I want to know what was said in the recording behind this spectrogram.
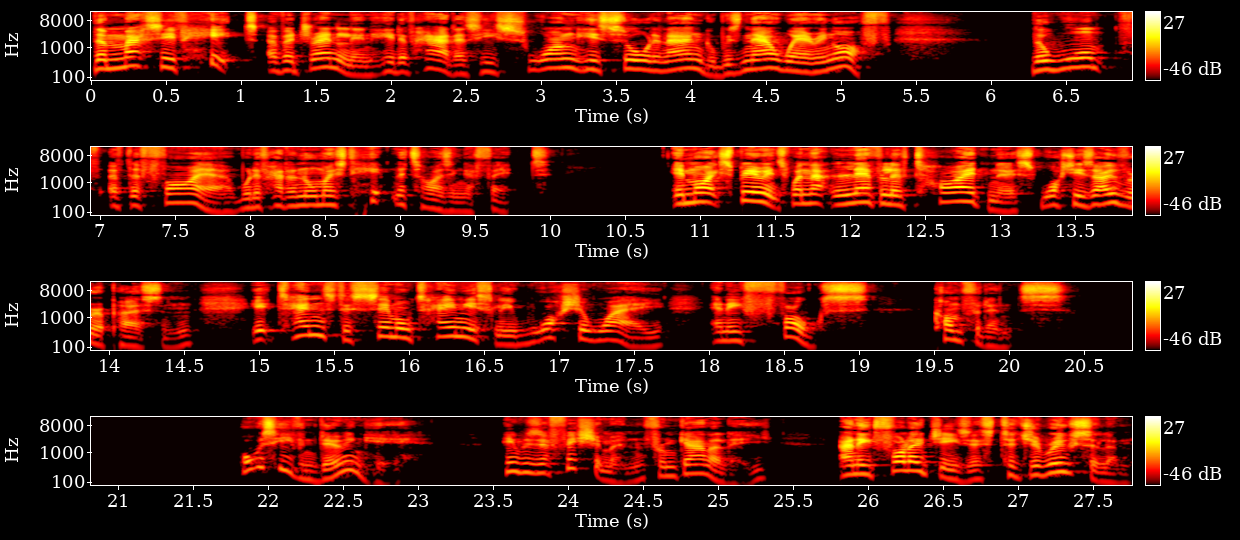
The massive hit of adrenaline he'd have had as he swung his sword in anger was now wearing off. The warmth of the fire would have had an almost hypnotizing effect. In my experience, when that level of tiredness washes over a person, it tends to simultaneously wash away any false confidence. What was he even doing here? He was a fisherman from Galilee and he'd followed Jesus to Jerusalem.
